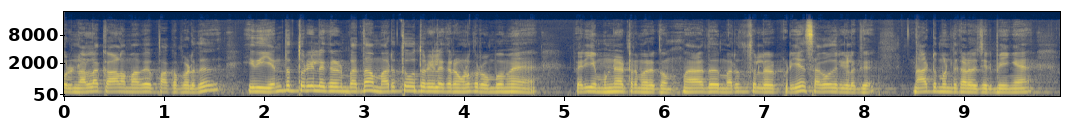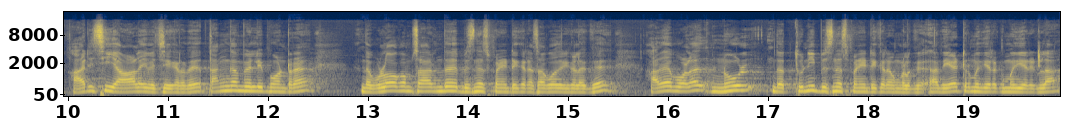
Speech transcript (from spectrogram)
ஒரு நல்ல காலமாகவே பார்க்கப்படுது. இது எந்த துறையில் இருக்கிறன்னு பார்த்தா மருத்துவ துறையில் இருக்கிறவங்களுக்கு ரொம்பவுமே பெரிய முன்னேற்றம் இருக்கும். அதாவது மருத்துவத்தில் இருக்கக்கூடிய சகோதரிகளுக்கு நாட்டு மருந்து கடை வச்சுருப்பீங்க அரிசி ஆலை வச்சுக்கிறது தங்கம் வெள்ளி போன்ற இந்த உலோகம் சார்ந்து பிஸ்னஸ் பண்ணிட்டு இருக்கிற சகோதரிகளுக்கு அதே போல் நூல் இந்த துணி பிஸ்னஸ் பண்ணிட்டு இருக்கிறவங்களுக்கு அது ஏற்றுமதி இறக்குமதி இருக்கலாம்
